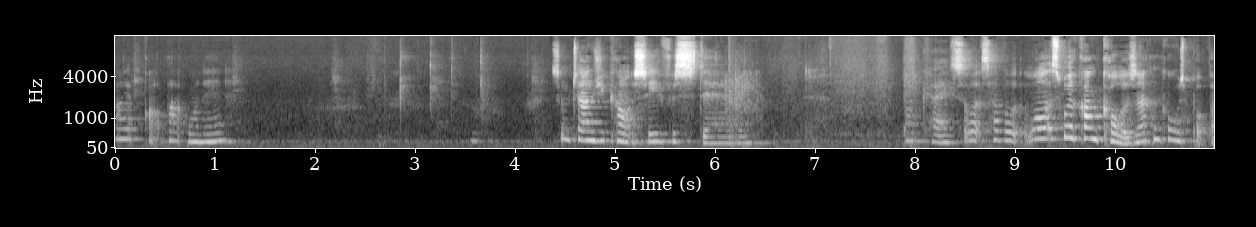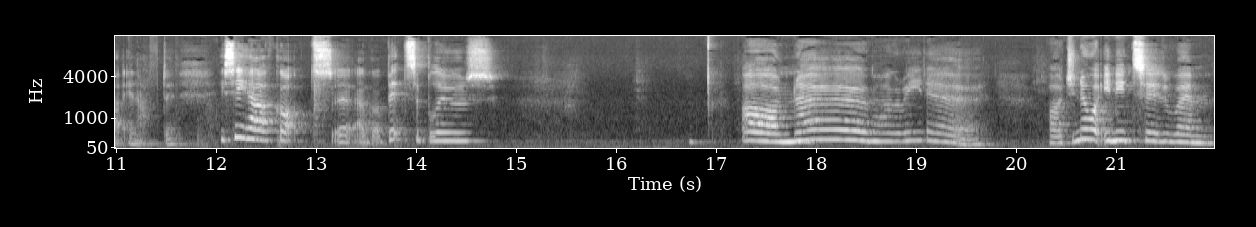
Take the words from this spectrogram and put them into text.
I have got that one in. Sometimes you can't see for staring. Okay, so let's have a look. Well, let's work on colours, and I can always put that in after. You see how I've got uh, I've got bits of blues. Oh no, Margarita. Oh, do you know what you need to um,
